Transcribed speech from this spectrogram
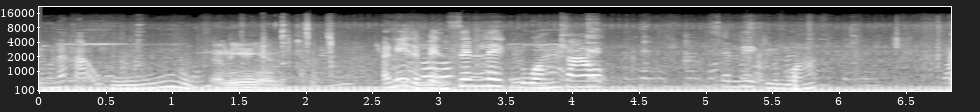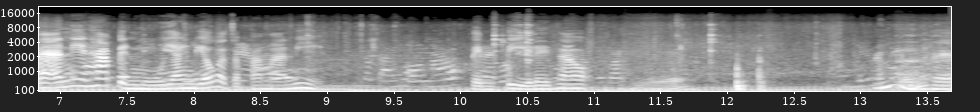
ดูนะคะโอ้โหอันนี้อย่างอันนี้จะเป็นเส้นเล็กรวมเจ้า เส้นเล็กรวม แต่อันนี้ถ้าเป็นหมูอย่างเดียวก็จะประมาณนี้ เต็มตีเลยเจ้าเนื้ออันนี้ของแท้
